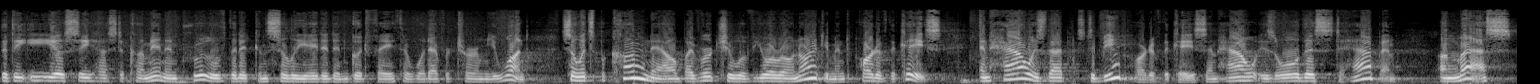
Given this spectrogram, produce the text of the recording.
that the EEOC has to come in and prove that it conciliated in good faith or whatever term you want. So it's become now, by virtue of your own argument, part of the case. And how is that to be part of the case, and how is all this to happen unless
